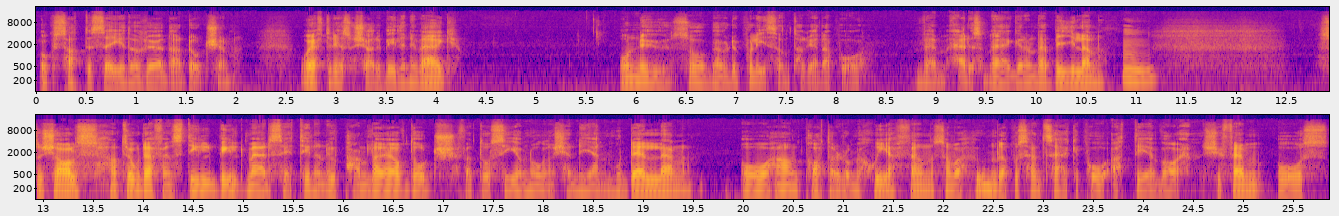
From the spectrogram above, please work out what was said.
och satte sig i den röda Dodgen. Och efter det så körde bilen iväg. Och nu så behövde polisen ta reda på vem är det som äger den där bilen. Mm. Så Charles han tog därför en stillbild med sig till en upphandlare av Dodge för att då se om någon kände igen modellen. Och han pratade då med chefen som var 100% säker på att det var en 25 års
